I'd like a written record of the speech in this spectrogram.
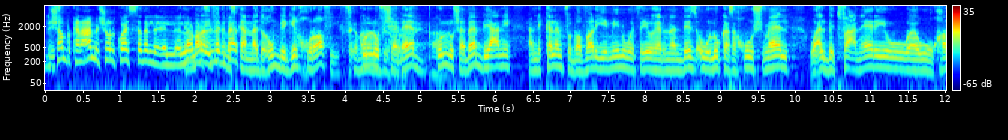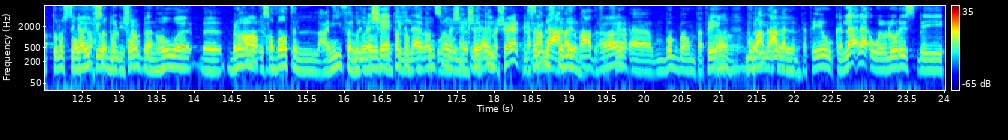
ديشامب كان عامل شغل كويس السنة ال- ال- الأربع المرة اللي فاتت بس كان مدعوم بجيل خرافي في كله في شباب. آه. كله شباب يعني إحنا بنتكلم في بافار يمين وثيو هرنانديز ولوكاس اخوه شمال وقلب دفاع ناري وخط نص هو كانتي يحسب وبول لديشامب بوجبا. إن هو برغم حافظ. الإصابات العنيفة اللي ضربت والمشاكل منتخب فرنسا والمشاكل والمشاكل الناس عاملة أعمال مستمر. لبعض في آه. الفرقه بوجبا ومبابي آه، بوجبا عامل فريق- عمل لمبابي وكان لا لا ولوريس بي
